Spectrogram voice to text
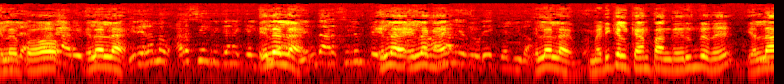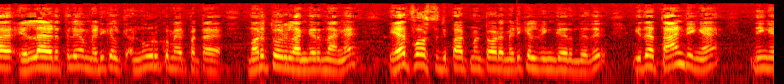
இல்ல இப்போ- இல்ல, இல்ல. இல்ல, இல்ல. இல்ல, இல்லங்க. இல்ல இல்ல. மெடிக்கல் கேம்ப் அங்க இருந்தது. எல்லா எல்லா இடத்துலயும் மெடிக்கல் நூறுக்கும் மேற்பட்ட மருத்துவர்கள் அங்க இருந்தாங்க. ஏர்போர்ஸ் டிபார்ட்மெண்டோட மெடிக்கல் விங் இருந்தது. இதை தாண்டிங்க நீங்க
